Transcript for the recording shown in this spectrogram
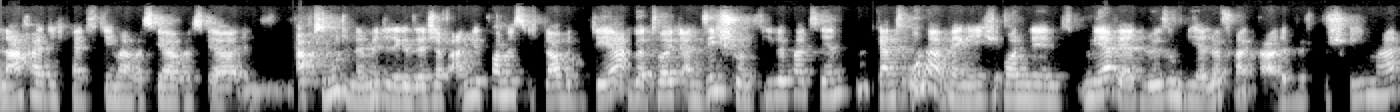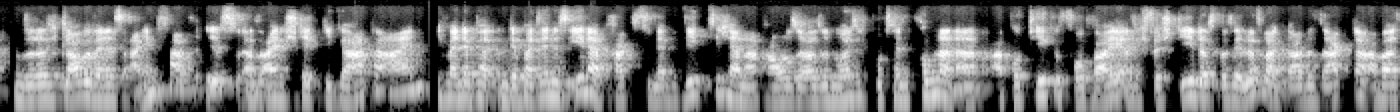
Nachhaltigkeitsthema, was ja, was ja absolut in der Mitte der Gesellschaft angekommen ist. Ich glaube, der überzeugt an sich schon viele Patienten, ganz unabhängig von den Mehrwertlösungen, die Herr Löffner gerade beschrieben hat. Und so dass ich glaube, wenn es einfach ist, also eigentlich steckt die Garte ein. Ich meine, der, der Patient ist eh in der Praxis, der bewegt sich ja nach Hause. Also 90 Prozent kommen dann an der Apotheke vorbei. Also ich verstehe das, was Herr Löffler gerade sagte, aber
